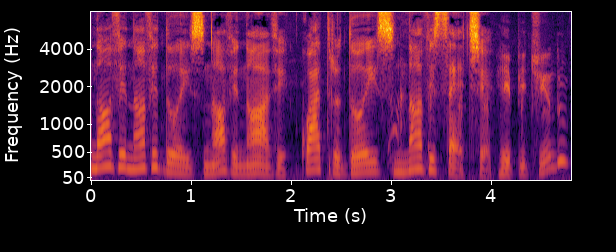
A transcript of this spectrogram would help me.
992994297. Repetindo.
